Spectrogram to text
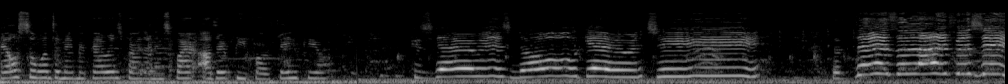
I also want to make my parents proud and inspire other people. Thank you. Cause there is no guarantee that this life is easy.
